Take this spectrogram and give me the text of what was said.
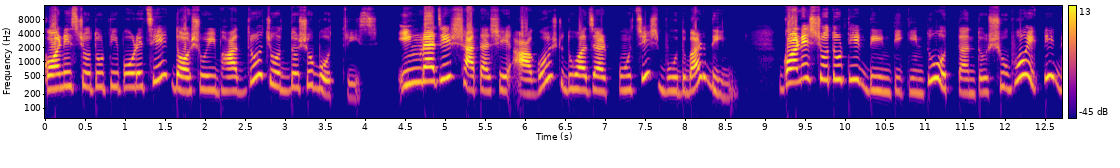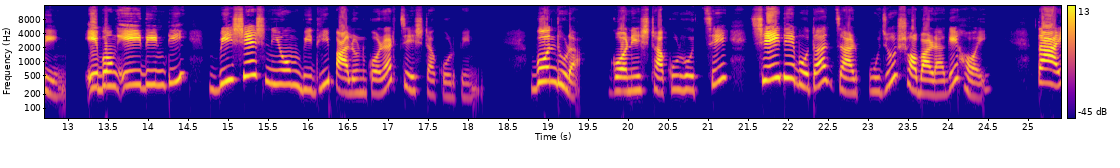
গণেশ চতুর্থী পড়েছে দশই ভাদ্র চোদ্দোশো বত্রিশ, ইংরাজির সাতাশে আগস্ট দু পঁচিশ বুধবার দিন। গণেশ চতুর্থীর দিনটি কিন্তু অত্যন্ত শুভ একটি দিন। এবং এই দিনটি বিশেষ নিয়মবিধি পালন করার চেষ্টা করবেন। বন্ধুরা, গণেশ ঠাকুর হচ্ছে সেই দেবতা যার পুজো সবার আগে হয়। তাই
